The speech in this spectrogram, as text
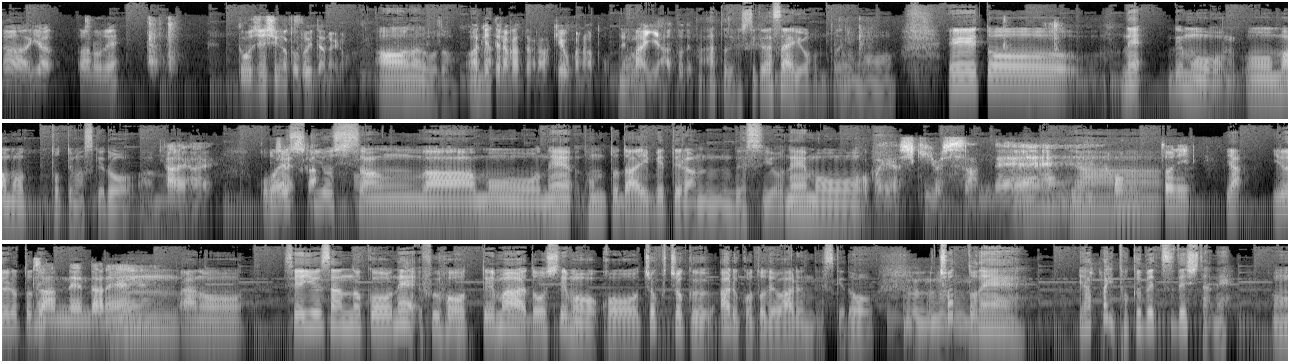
ああ、いや、あのね、同人誌が届いたのよ。ああ、なるほど。開けてなかったから開けようかなと思って。まあいいや、後で。後でしてくださいよ、本当にもう。えっ、と、ね、でも、おまあもう撮ってますけど、あの、はいはい。小林清さんはもうね、本当大ベテランですよね、小も林清さんね。いやー本当にう。いや、いろいろとね、残念だうね。んあの、声優さんのこうね、訃報ってまあどうしてもこうちょくちょくあることではあるんですけど、うんうんうんちょっと。ね、やっぱり特別でしたね。うんう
